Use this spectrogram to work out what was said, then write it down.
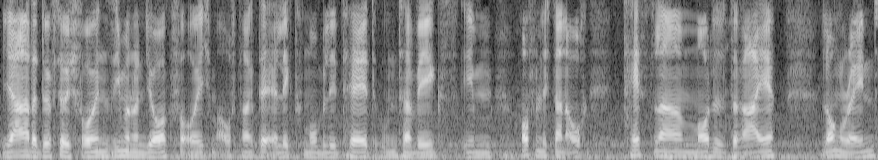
Ja, da dürft ihr euch freuen. Simon und Jörg für euch im Auftrag der Elektromobilität unterwegs im hoffentlich dann auch Tesla Model 3 Long Range.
